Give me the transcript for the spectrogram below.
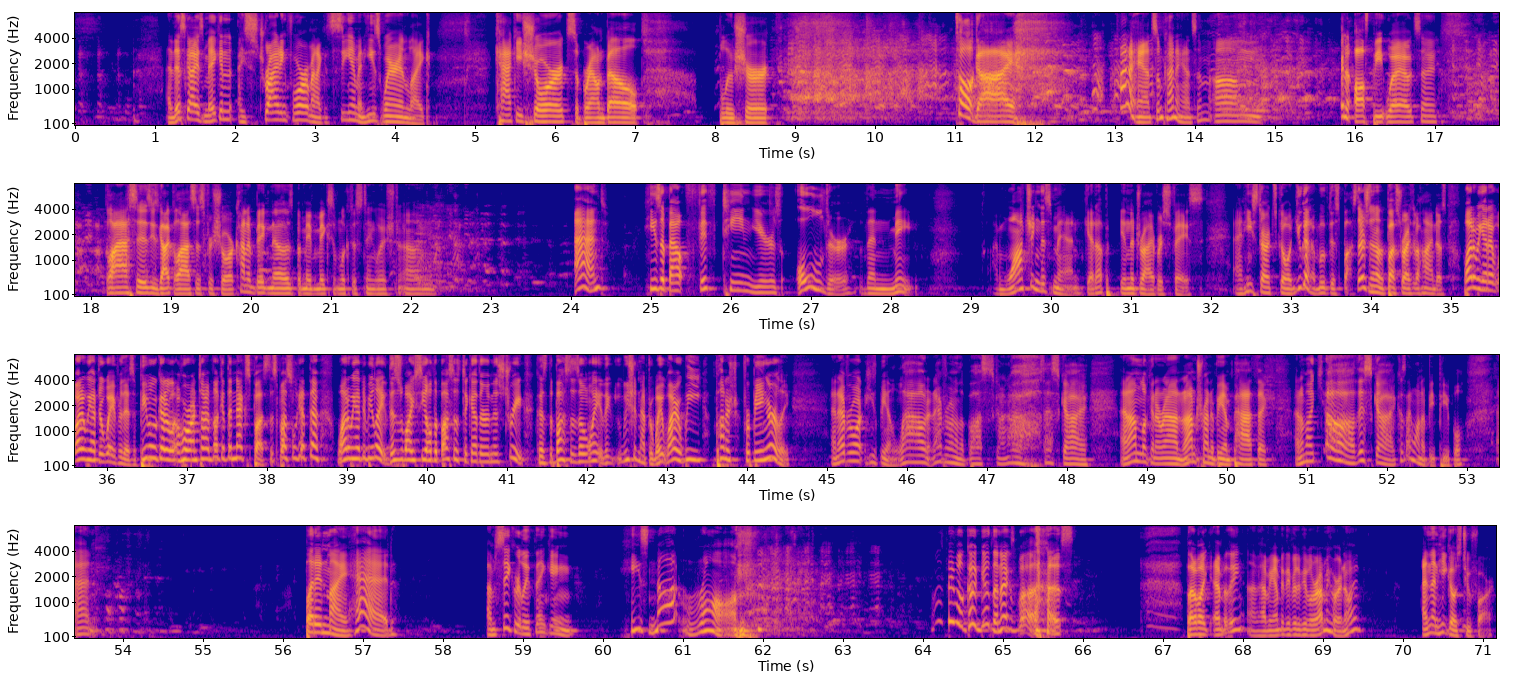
and this guy's making, he's striding for him, and I can see him, and he's wearing like khaki shorts, a brown belt, blue shirt. Tall guy. Kind of handsome, kind of handsome. Um, in an offbeat way, I would say glasses. He's got glasses for sure. Kind of big nose, but maybe makes him look distinguished. Um, and he's about 15 years older than me. I'm watching this man get up in the driver's face, and he starts going, "You got to move this bus. There's another bus right behind us. Why do we got to? Why do we have to wait for this? If people got who are on time, look at the next bus. This bus will get them. Why do we have to be late? This is why you see all the buses together in the street because the buses don't wait. We shouldn't have to wait. Why are we punished for being early?" And everyone, he's being loud, and everyone on the bus is going, "Oh, this guy." And I'm looking around, and I'm trying to be empathic, and I'm like, "Oh, this guy," because I want to be people, and. But in my head, I'm secretly thinking, he's not wrong. Most people could get the next bus. But I'm like, empathy? I'm having empathy for the people around me who are annoyed. And then he goes too far.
